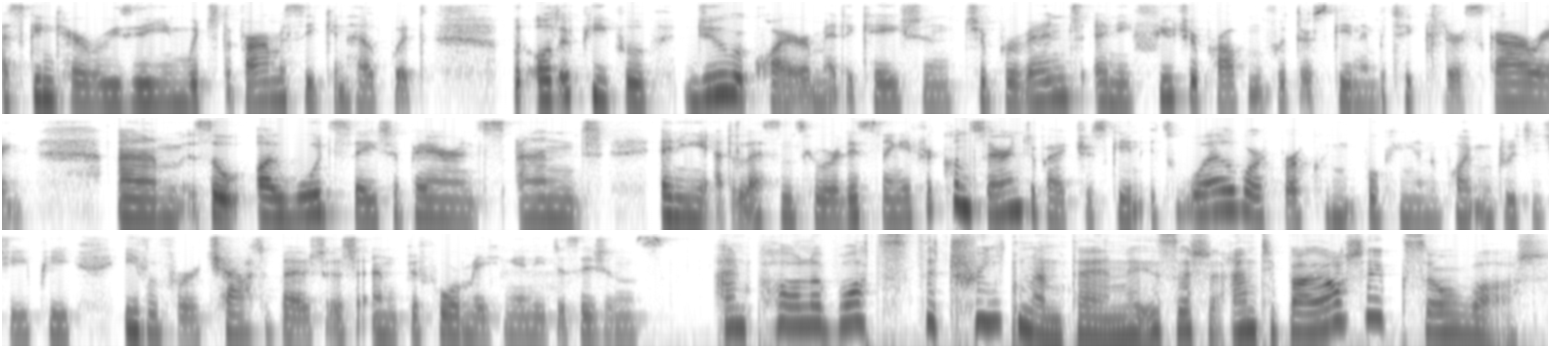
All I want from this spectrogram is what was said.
a skincare regime which the pharmacy can help with. But other people do require medication to prevent any future problems with their skin in particular scarring. Um, so i would say to parents and any adolescents who are listening if you're concerned about your skin it's well worth booking, booking an appointment with a gp even for a chat about it and before making any decisions. And Paula, what's the treatment then? Is it antibiotics or what?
